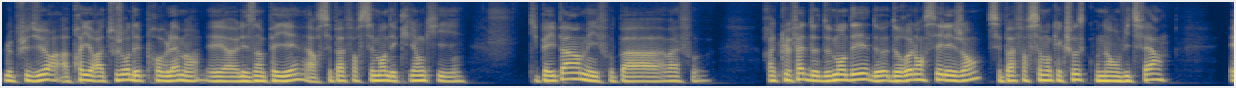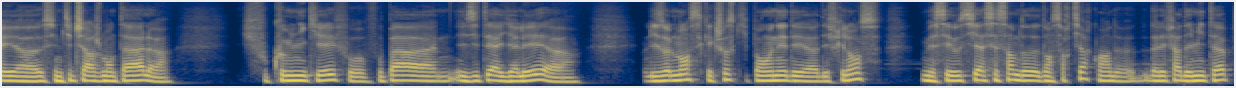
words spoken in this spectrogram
le plus dur. Après, il y aura toujours des problèmes, hein, les, les, impayés. Alors, c'est pas forcément des clients qui qui payent pas, hein, mais il faut pas. Voilà, faut... Rien que le fait de demander, de, de relancer les gens, c'est pas forcément quelque chose qu'on a envie de faire. Et euh, c'est une petite charge mentale. Il faut communiquer, il faut, faut, pas hésiter à y aller. Euh. L'isolement, c'est quelque chose qui peut emmener des, euh, des freelances, mais c'est aussi assez simple d'en sortir, hein, d'aller faire des meet-up.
